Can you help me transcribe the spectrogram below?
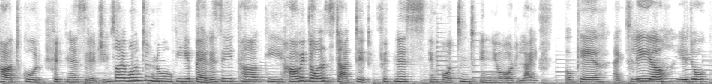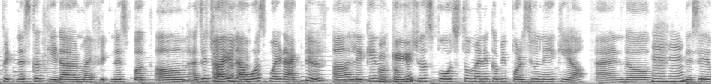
hardcore fitness regime so I want to know no कि ये पहले से ही था कि how it all started fitness important in your life okay actually ये जो फिटनेस का कीड़ा और my fitness bug as a child I was quite active लेकिन प्रोफेशनल स्पोर्ट्स तो मैंने कभी परस्यू नहीं किया। And uh, mm-hmm. जैसे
